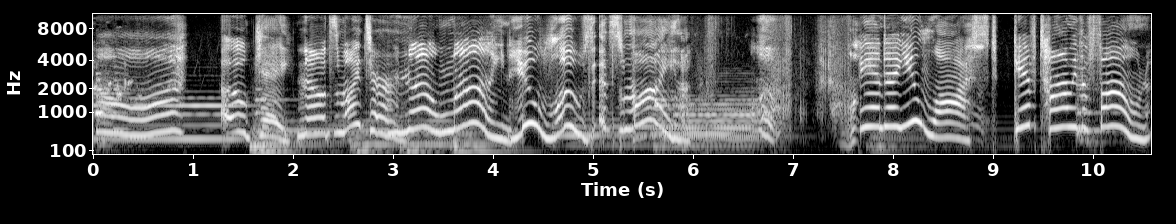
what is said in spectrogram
Aww. Okay, now it's my turn. No, mine! You lose! It's mine! Panda, you lost! Give Tommy the phone!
